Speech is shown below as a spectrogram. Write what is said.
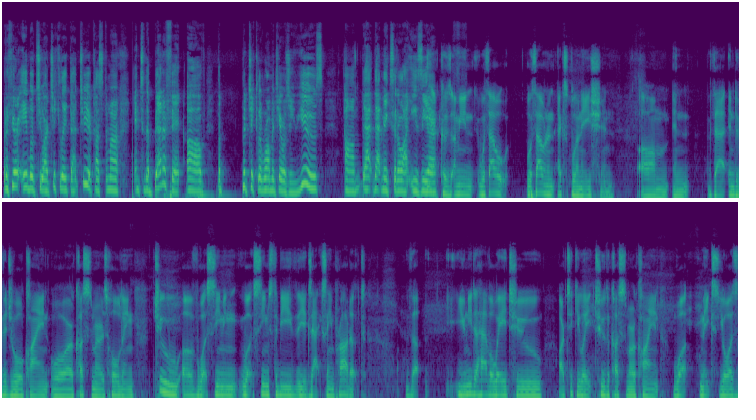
But if you're able to articulate that to your customer and to the benefit of the particular raw materials you use, um, that that makes it a lot easier. Yeah, because I mean, without without an explanation, um, and that individual client or customer is holding two of what seeming what seems to be the exact same product, the you need to have a way to articulate to the customer or client what makes yours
